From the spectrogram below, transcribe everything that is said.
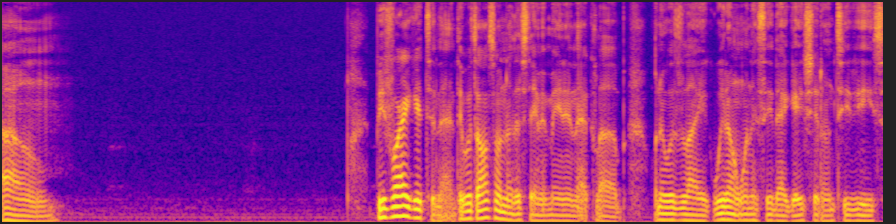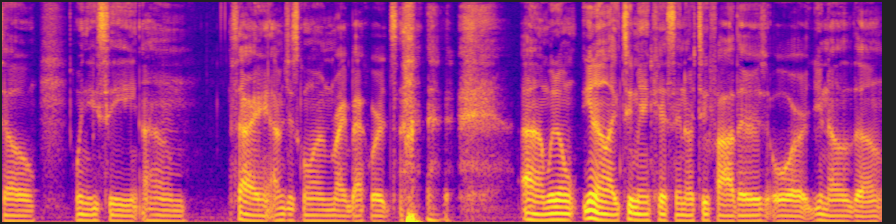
Um. Before I get to that, there was also another statement made in that club when it was like, we don't want to see that gay shit on TV. So when you see, um, sorry, I'm just going right backwards. Um, we don't, you know, like two men kissing or two fathers or you know the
